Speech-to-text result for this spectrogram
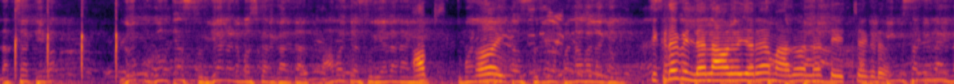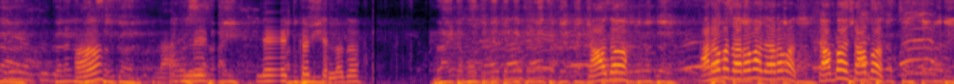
लक्षात ठेवा. लोक उगवत्या सूर्याला नमस्कार घालतात. मावळत्या सूर्याला नाही. तुम्हाला. उगवता सूर्य बनावा लागेल. तिकडे बिल्डर लावलं जरा माझं म्हणणं टेजच्या इकडं. हा? लेट कट केला तर राईट अबाउट त्याने खेळण्याचा प्रयत्न धाव, धाव. केला. आरामात आरामात आरामात. शाबास शाबास. च्या हातामध्ये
